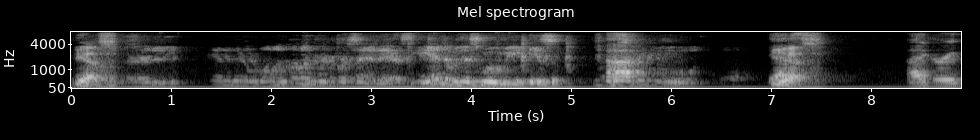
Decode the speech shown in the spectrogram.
yes, absurdity, and there 100% is. The end of this movie is yes. yes. I agree.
